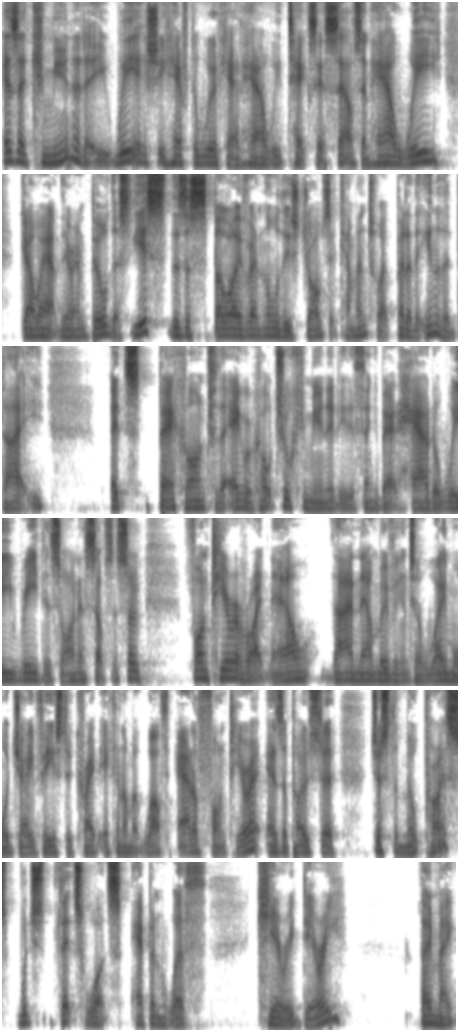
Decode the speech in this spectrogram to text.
as a community, we actually have to work out how we tax ourselves and how we go out there and build this. Yes, there's a spillover and all these jobs that come into it. But at the end of the day, it's back on to the agricultural community to think about how do we redesign ourselves. And so Fonterra right now, they're now moving into way more JVs to create economic wealth out of Fonterra as opposed to just the milk price, which that's what's happened with Kerry Dairy. They make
